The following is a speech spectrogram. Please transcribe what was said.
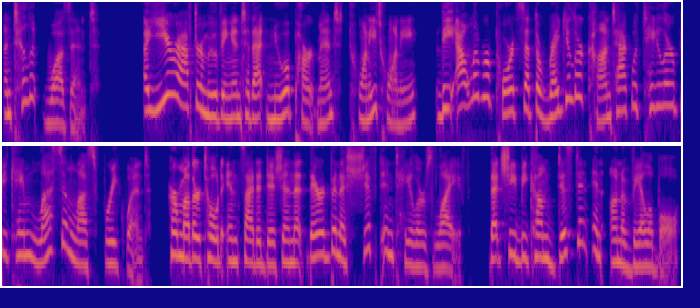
until it wasn't. A year after moving into that new apartment, 2020, the outlet reports that the regular contact with Taylor became less and less frequent. Her mother told Inside Edition that there had been a shift in Taylor's life, that she'd become distant and unavailable.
